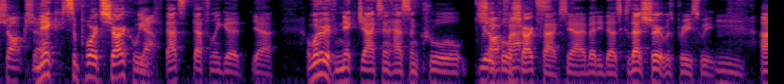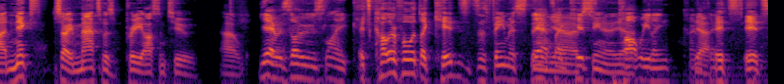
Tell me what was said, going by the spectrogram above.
shark shirt. Nick supports Shark Week. Yeah. That's definitely good. Yeah. I wonder if Nick Jackson has some cool, really Shark cool facts? shark facts. Yeah, I bet he does because that shirt was pretty sweet. Mm. Uh, Nick's, sorry, Matt's was pretty awesome too. Uh, Yeah, it was those like it's colorful with like kids. It's a famous thing. yeah, it's like I've kids seen it, yeah. cartwheeling kind yeah, of thing. it's it's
